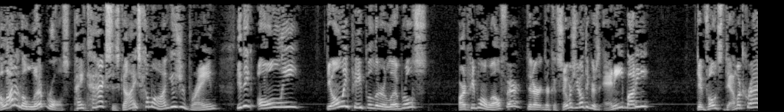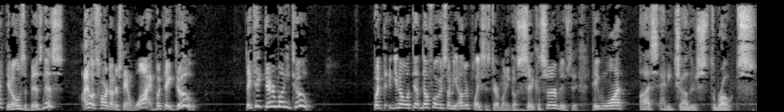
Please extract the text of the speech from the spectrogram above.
A lot of the liberals pay taxes, guys. Come on, use your brain. You think only, the only people that are liberals are people on welfare that are they're consumers? You don't think there's anybody that votes Democrat that owns a business? I know it's hard to understand why, but they do. They take their money too. But you know what? They'll, focus on the other places their money goes. Say the conservatives, they want us at each other's throats.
